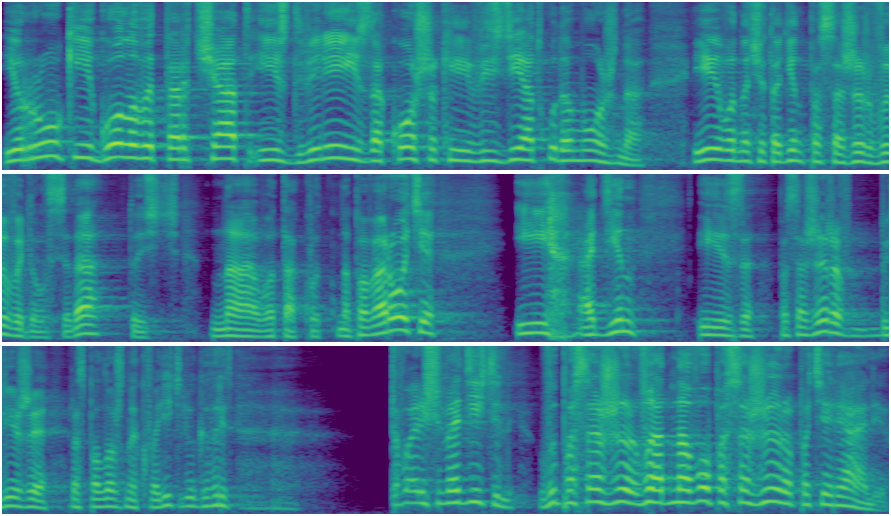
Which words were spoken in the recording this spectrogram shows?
и руки и головы торчат и из дверей, из окошек, и везде, откуда можно. И вот, значит, один пассажир вывалился, да, то есть на вот так вот на повороте, и один из пассажиров, ближе расположенных к водителю, говорит, товарищ водитель, вы пассажир, вы одного пассажира потеряли.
